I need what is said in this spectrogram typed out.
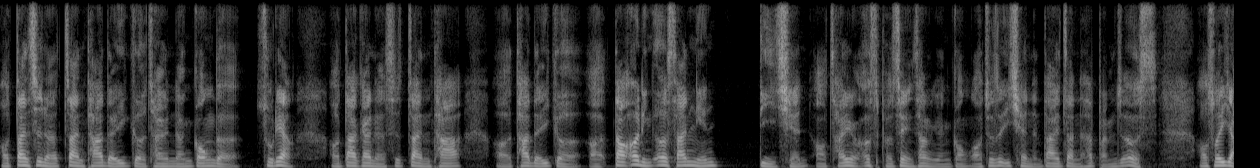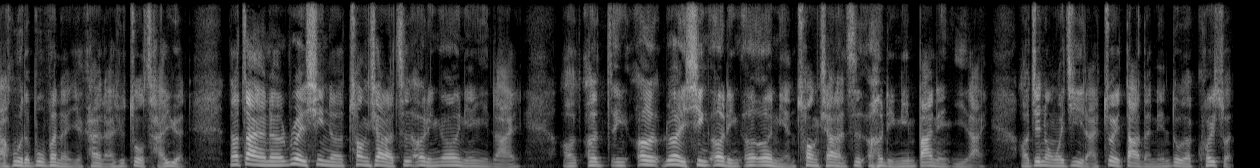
哦，但是呢，占它的一个裁员人工的数量哦，大概呢是占它呃它的一个呃到二零二三年底前哦，裁员二十 percent 以上的员工哦，就是一千人，大概占了它百分之二十哦，所以雅虎的部分呢也开始来去做裁员。那再来呢，瑞信呢创下了自二零二二年以来。哦，二零二瑞信二零二二年创下了自二零零八年以来，哦金融危机以来最大的年度的亏损。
